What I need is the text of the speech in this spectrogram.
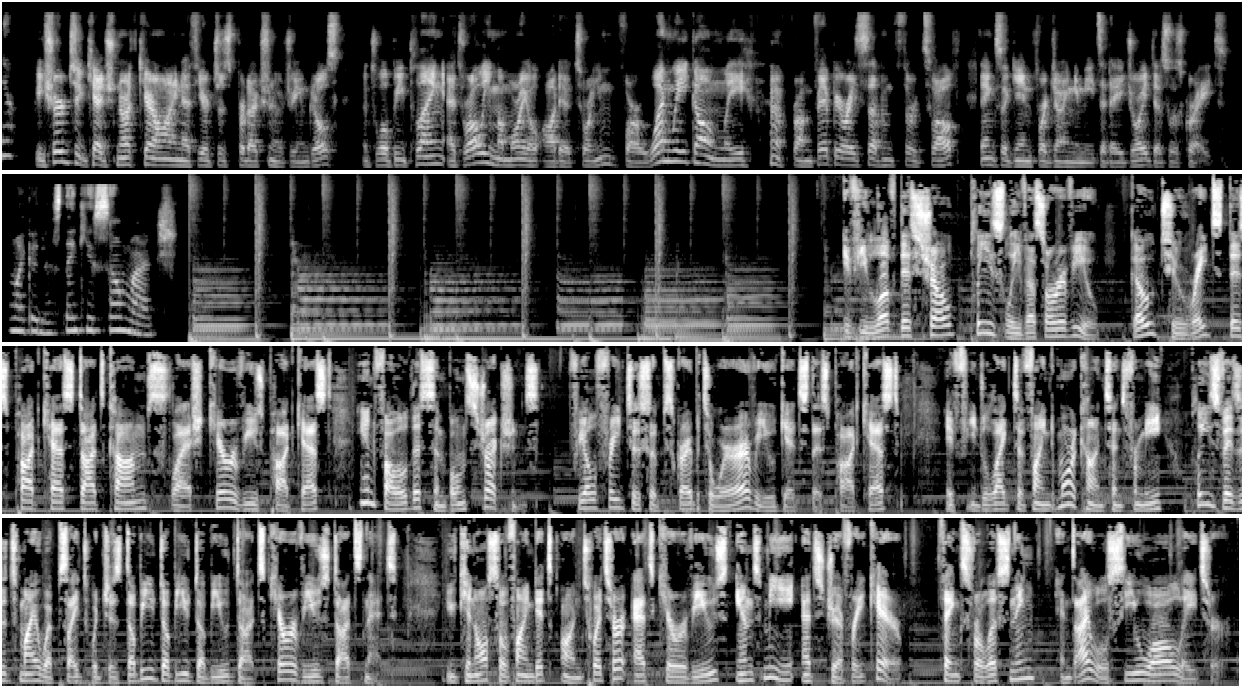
Yeah. Be sure to catch North Carolina Theater's production of Dreamgirls. As it will be playing at Raleigh Memorial Auditorium for one week only from February 7th through 12th. Thanks again for joining me today, Joy. This was great. Oh my goodness. Thank you so much. If you love this show, please leave us a review go to ratethispodcast.com slash Kare Reviews podcast and follow the simple instructions. Feel free to subscribe to wherever you get this podcast. If you'd like to find more content from me, please visit my website, which is www.karereviews.net. You can also find it on Twitter at carereviews and me at Jeffrey Kare. Thanks for listening, and I will see you all later.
